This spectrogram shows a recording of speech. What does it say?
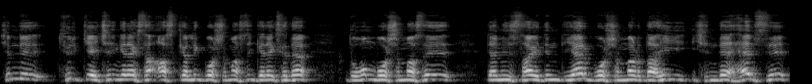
Şimdi Türkiye için gerekse askerlik borçlanması gerekse de doğum borçlanması demin saydım diğer borçlanmalar dahi içinde hepsi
